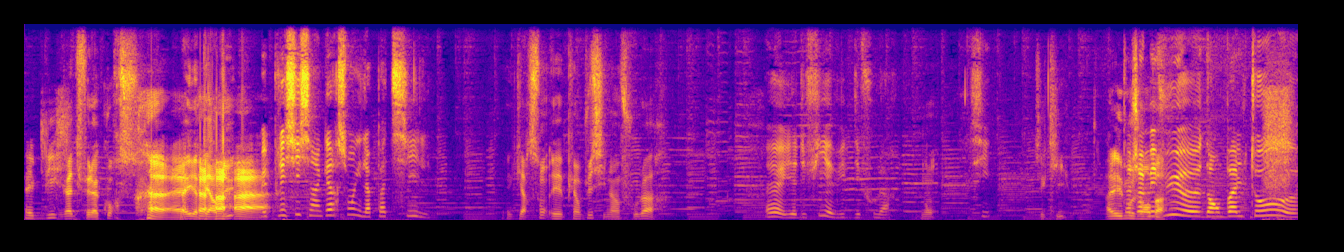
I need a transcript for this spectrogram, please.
avec 10. Regarde, il fait la course. Là, il a perdu. Mais Plessis, c'est un garçon, il a pas de cils. Les garçons, et puis en plus, il a un foulard. Eh, il y a des filles avec des foulards. Non. Si. C'est qui? Allez, T'as moi j'en jamais bas. vu euh, dans Balto euh,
